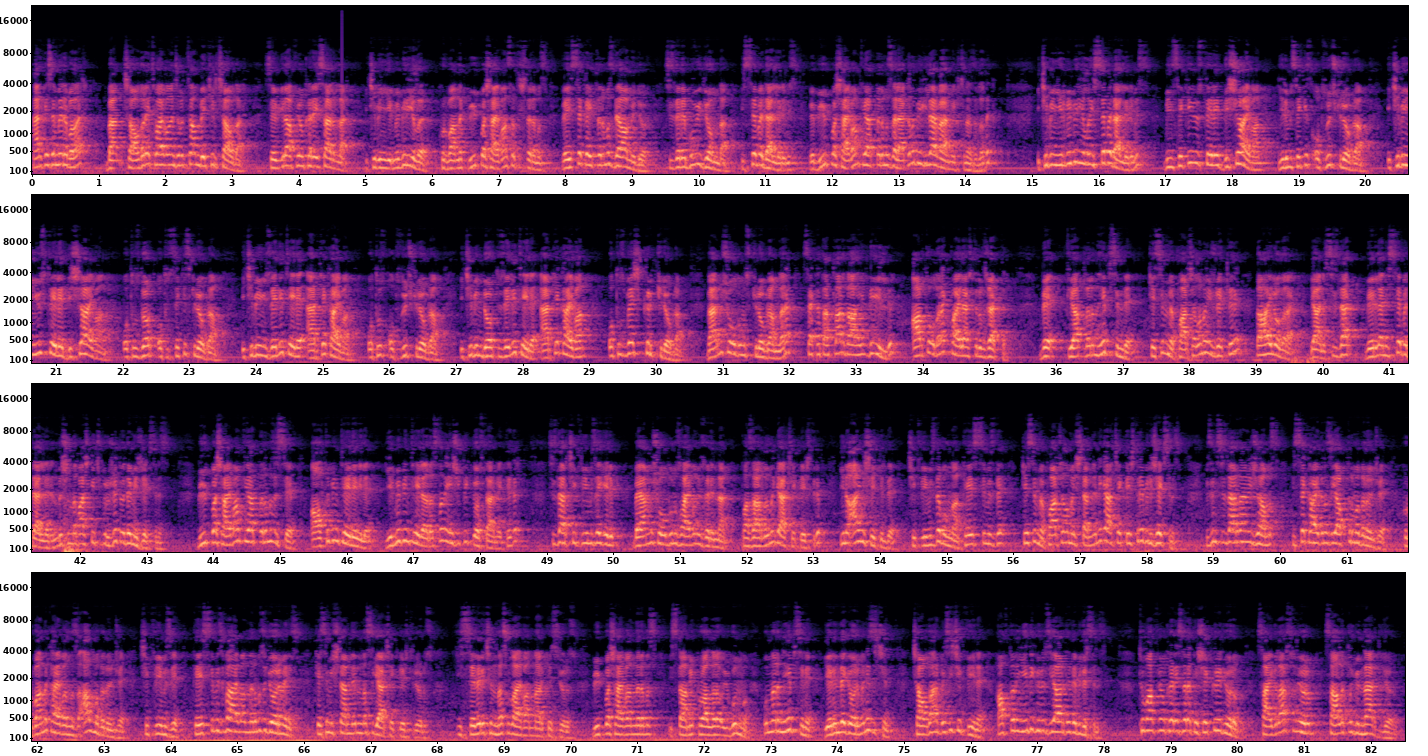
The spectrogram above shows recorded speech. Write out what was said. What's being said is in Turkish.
Herkese merhabalar. Ben Çavdar Et Hayvancılık'tan Bekir Çavdar. Sevgili Afyonkarahisarlılar, 2021 yılı kurbanlık büyükbaş hayvan satışlarımız ve hisse kayıtlarımız devam ediyor. Sizlere bu videomda hisse bedellerimiz ve büyükbaş hayvan fiyatlarımızla alakalı bilgiler vermek için hazırladık. 2021 yılı hisse bedellerimiz 1800 TL dişi hayvan 28-33 kilogram, 2100 TL dişi hayvan 34-38 kilogram, 2150 TL erkek hayvan 30-33 kilogram, 2450 TL erkek hayvan 35-40 kilogram. Vermiş olduğumuz kilogramlara sakatatlar dahil değildir, artı olarak paylaştırılacaktır. Ve fiyatların hepsinde kesim ve parçalama ücretleri dahil olarak yani sizler verilen hisse bedellerinin dışında başka hiçbir ücret ödemeyeceksiniz. Büyükbaş hayvan fiyatlarımız ise 6000 TL ile 20000 TL arasında değişiklik göstermektedir. Sizler çiftliğimize gelip beğenmiş olduğunuz hayvan üzerinden pazarlığını gerçekleştirip yine aynı şekilde çiftliğimizde bulunan tesisimizde kesim ve parçalama işlemlerini gerçekleştirebileceksiniz. Bizim sizlerden ricamız hisse kaydınızı yaptırmadan önce, kurbanlık hayvanınızı almadan önce çiftliğimizi, tesisimizi ve hayvanlarımızı görmeniz. Kesim işlemlerini nasıl gerçekleştiriyoruz? Hisseler için nasıl hayvanlar kesiyoruz? Büyükbaş hayvanlarımız İslami kurallara uygun mu? Bunların hepsini yerinde görmeniz için Çavdar Besi Çiftliği'ne haftanın 7 günü ziyaret edebilirsiniz. Tüm Afyonkarahisar'a teşekkür ediyorum. Saygılar sunuyorum. Sağlıklı günler diliyorum.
